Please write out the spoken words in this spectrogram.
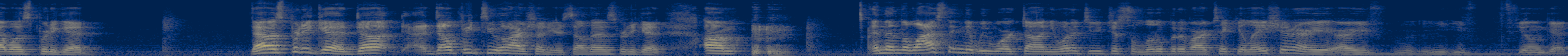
That was pretty good. That was pretty good. Don't don't be too harsh on yourself. That was pretty good. Um, and then the last thing that we worked on, you want to do just a little bit of articulation, or are you, are you, you feeling good?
